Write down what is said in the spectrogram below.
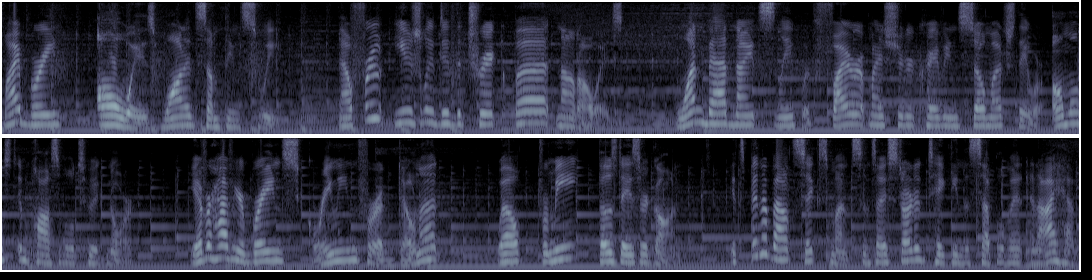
My brain always wanted something sweet. Now, fruit usually did the trick, but not always. One bad night's sleep would fire up my sugar cravings so much they were almost impossible to ignore. You ever have your brain screaming for a donut? Well, for me, those days are gone. It's been about six months since I started taking the supplement, and I have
